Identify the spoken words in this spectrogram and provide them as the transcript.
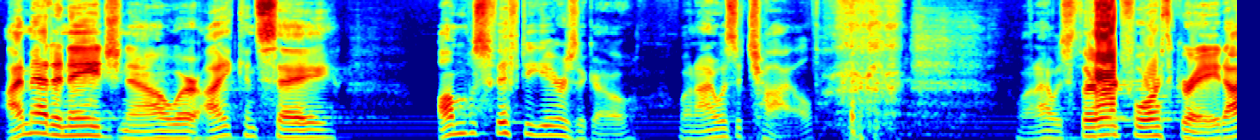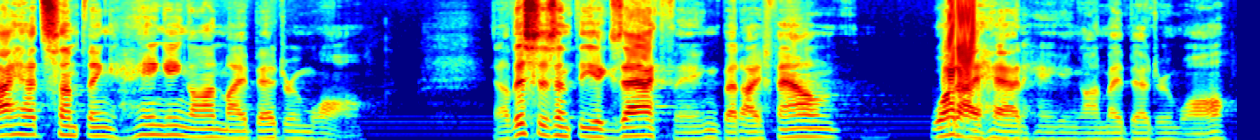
I'm at an age now where I can say, almost 50 years ago, when I was a child, when I was third, fourth grade, I had something hanging on my bedroom wall. Now, this isn't the exact thing, but I found what I had hanging on my bedroom wall.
